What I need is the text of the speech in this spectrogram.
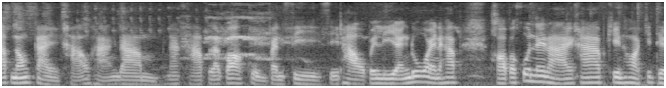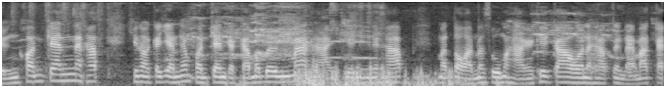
รับน้องไก่ขาวหางดำนะครับ แล้วก็กลุ่มแฟนซีสีเทาไปเลี้ยงด้วยนะครับ ขอบพระคุณหลายๆครับคินฮอดคิดถึงคอนแกนนะครับคินฮอดกระยียมทั้งคอนแกนกับกลับมาเบิงมาหาอีกทีหนึงนะครับ มาตอนมาซูมาหากันคือเก่านะครับจังไดมาไกล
